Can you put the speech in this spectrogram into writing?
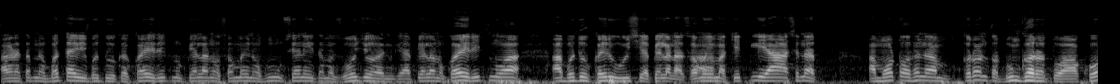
આપણે આગળ તમને બતાવી બધું કે કઈ રીતનું પેલાનો સમયનો શું છે નહીં તમે જોજો અને કે આ પેલાનું કઈ રીતનું આ આ બધું કર્યું છે પેલાના સમયમાં. કેટલી આ છે ને આ મોટો છે ને આમ કરો ને તો ડુંગર હતો આખો.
